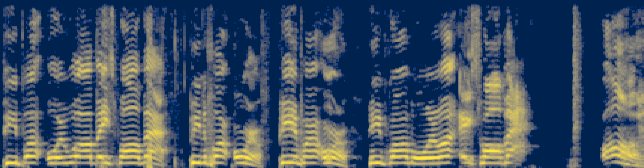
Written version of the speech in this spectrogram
peanut butter oil, baseball bat, peanut butter oil, peanut butter oil, peanut butter oil, baseball bat. Oh,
